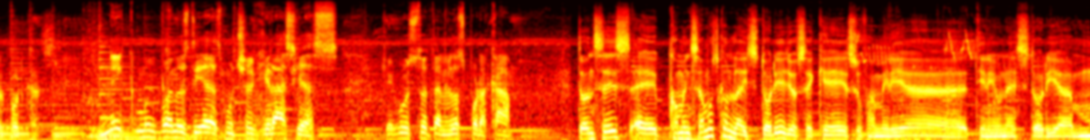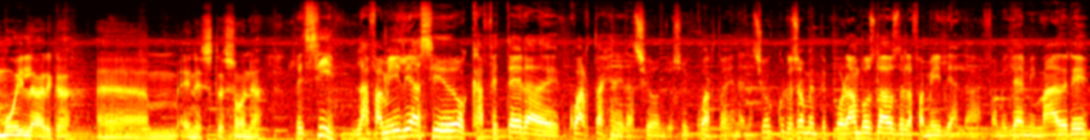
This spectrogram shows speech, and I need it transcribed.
Al podcast. Nick, muy buenos días, muchas gracias. Qué gusto tenerlos por acá. Entonces, eh, comenzamos con la historia. Yo sé que su familia tiene una historia muy larga em, en esta zona. Eh, Sí, la familia ha sido cafetera de cuarta generación. Yo soy cuarta generación, curiosamente por ambos lados de la familia. La familia de mi madre,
